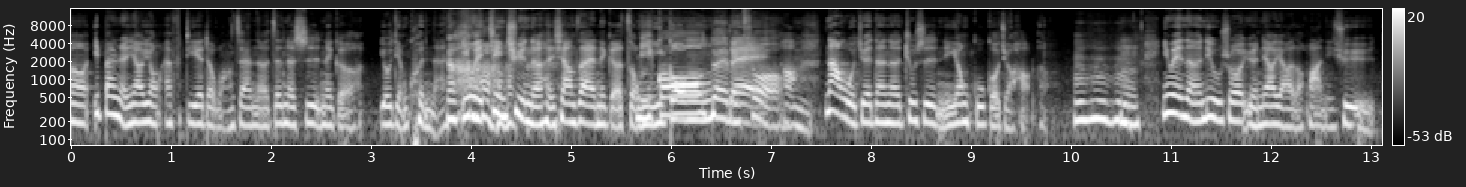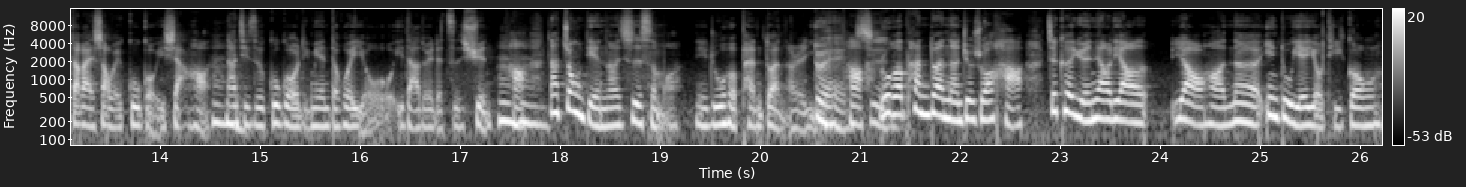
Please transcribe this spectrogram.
呃，一般人要用 FDA 的网站呢，真的是那个有点困难，因为进去呢，很像在那个走迷迷宫宫。对没错好，那我觉得呢，就是你用 Google 就好了。嗯哼哼，因为呢，例如说原料药的话，你去大概稍微 Google 一下哈，那其实 Google 里面都会有一大堆的资讯。哈，那重点呢是什么？你如何判断而已。好对哈，如何判断呢？就是说好，这颗原料药药哈，那印度也有提供，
